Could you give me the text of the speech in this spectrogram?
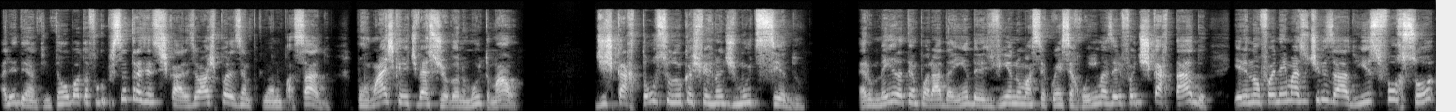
ali dentro. Então o Botafogo precisa trazer esses caras. Eu acho, por exemplo, que no ano passado, por mais que ele estivesse jogando muito mal, descartou-se o Lucas Fernandes muito cedo. Era o meio da temporada ainda, ele vinha numa sequência ruim, mas ele foi descartado e ele não foi nem mais utilizado. E isso forçou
